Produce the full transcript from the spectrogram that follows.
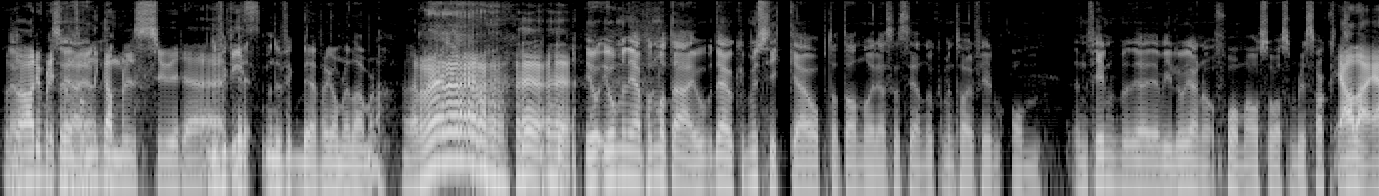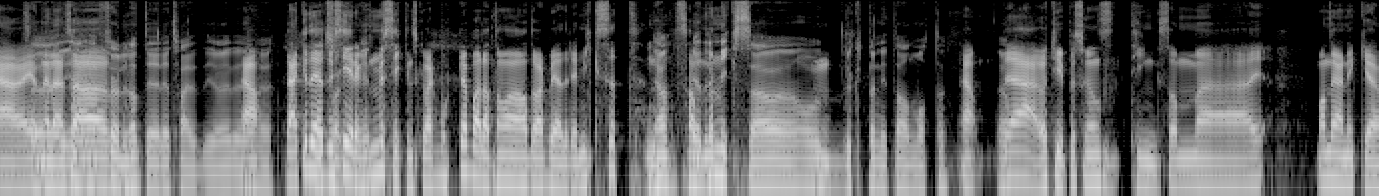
Så Ja, har du blitt så en jeg- sånn gammel, sur uh, fis. Brev, men du fikk brev fra gamle damer, da? Jo, jo, men jeg på en måte er jo, det er jo ikke musikk jeg er opptatt av når jeg skal se en dokumentarfilm om en film. Jeg, jeg vil jo gjerne få med også hva som blir sagt. Ja da, jeg er enig i det. Så, jeg føler at det rettferdiggjør ja. eh, Det er ikke det du sier at musikken skulle vært borte, bare at den hadde vært bedre mikset ja, sammen. bedre miksa og Mm. brukt på en litt annen måte. Ja, det er jo typisk sånn ting som uh, man gjerne ikke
